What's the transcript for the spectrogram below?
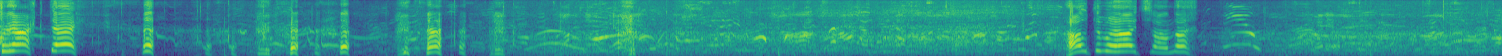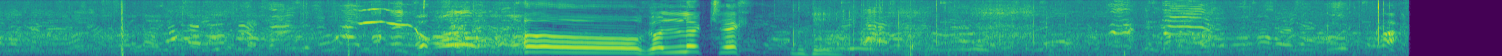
Prachtig! Houd hem eruit, Sander. Oh, geluk zeg.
